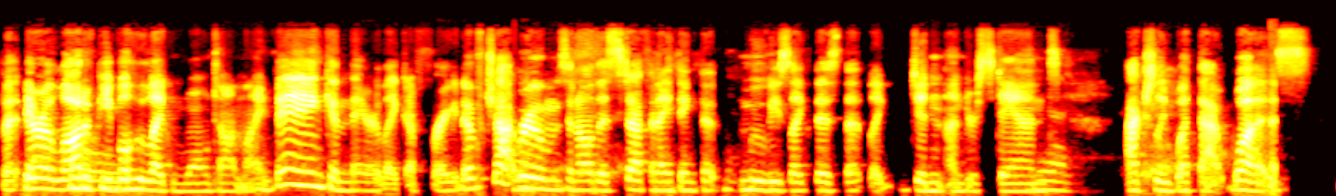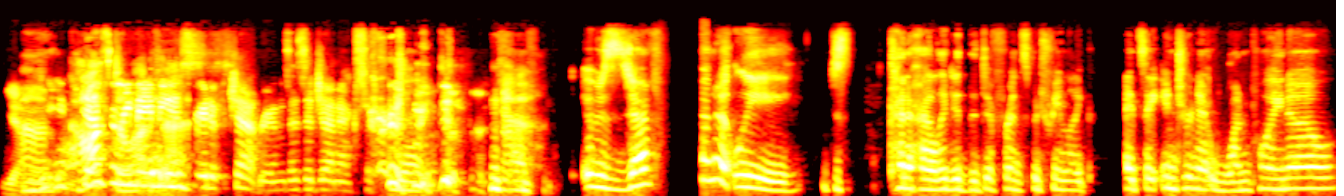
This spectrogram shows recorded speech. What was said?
but there are a lot of people who like won't online bank and they're like afraid of chat rooms and all this stuff. And I think that movies like this that like didn't understand Yeah. actually what that was. yeah Um, It caused a definitely made me that. afraid of chat rooms as a Gen Xer. Yeah. Yeah. it was definitely just kind of highlighted the difference between like I'd say internet 1.0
